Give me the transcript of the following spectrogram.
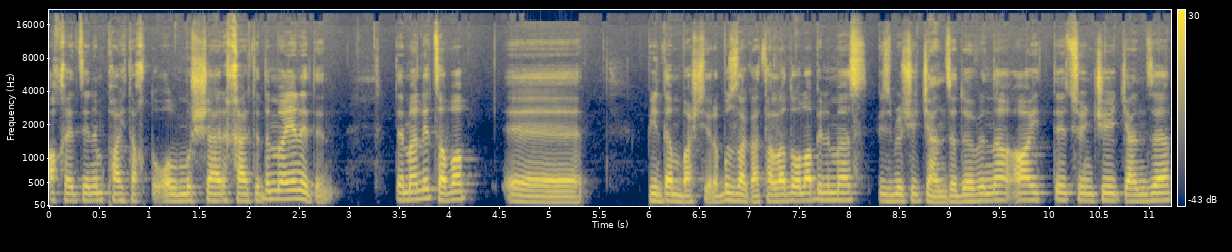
AXC-nin paytaxtı olmuş şəhəri xəritədə müəyyən edin. Deməli cavab e, birdən başlayır. Bu Zaqatalada ola bilməz. Biz bilirik ki, Gəncə dövrünə aiddir. Çünki Gəncə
